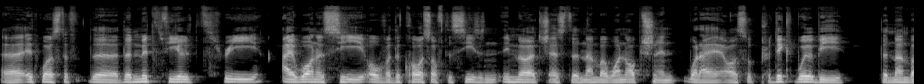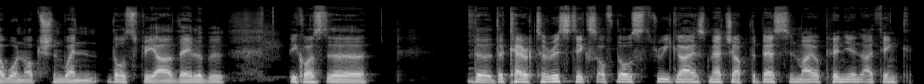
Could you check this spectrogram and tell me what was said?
Uh, it was the, the the midfield three I want to see over the course of the season emerge as the number one option, and what I also predict will be the number one option when those three are available, because the the the characteristics of those three guys match up the best in my opinion. I think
